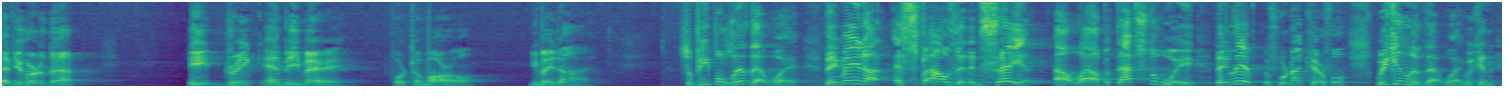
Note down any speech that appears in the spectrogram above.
Have you heard of that? Eat, drink, and be merry, for tomorrow you may die. So people live that way. They may not espouse it and say it out loud, but that's the way they live. If we're not careful, we can live that way. We can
